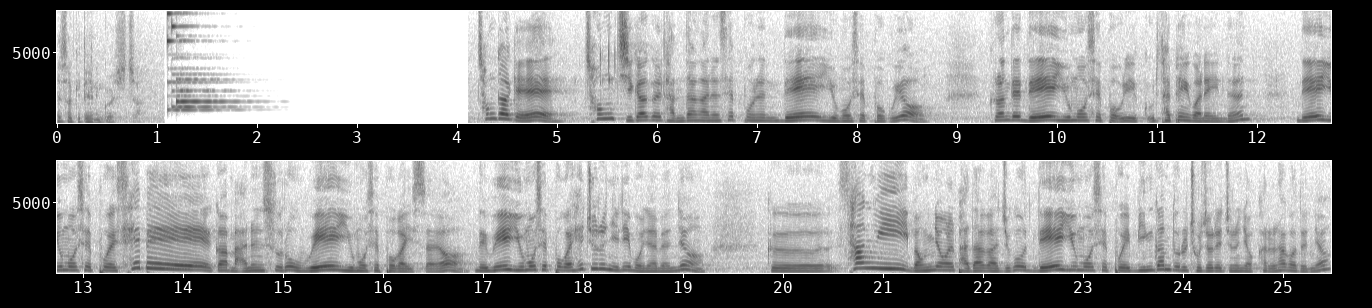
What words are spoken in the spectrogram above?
해석이 되는 것이죠. 청각의 청지각을 담당하는 세포는 뇌 유모 세포고요. 그런데 뇌 유모 세포 우리, 우리 달팽이관에 있는 뇌 유모 세포의 세 배가 많은 수로 외 유모 세포가 있어요. 근데 외 유모 세포가 해주는 일이 뭐냐면요. 그 상위 명령을 받아가지고 뇌 유모 세포의 민감도를 조절해주는 역할을 하거든요.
